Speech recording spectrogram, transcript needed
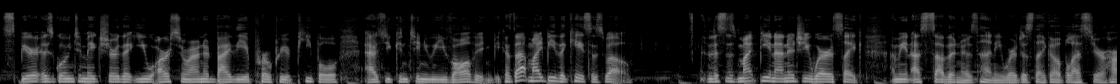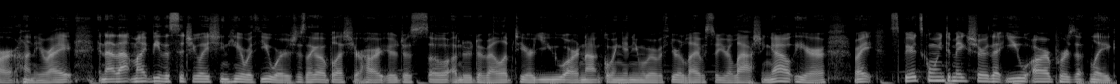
spirit is going to make sure that you are surrounded by the appropriate people as you continue evolving, because that might be the case as well this is might be an energy where it's like i mean us southerners honey we're just like oh bless your heart honey right? And now that might be the situation here with you where it's just like oh bless your heart you're just so underdeveloped here. You are not going anywhere with your life so you're lashing out here right? Spirit's going to make sure that you are present like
